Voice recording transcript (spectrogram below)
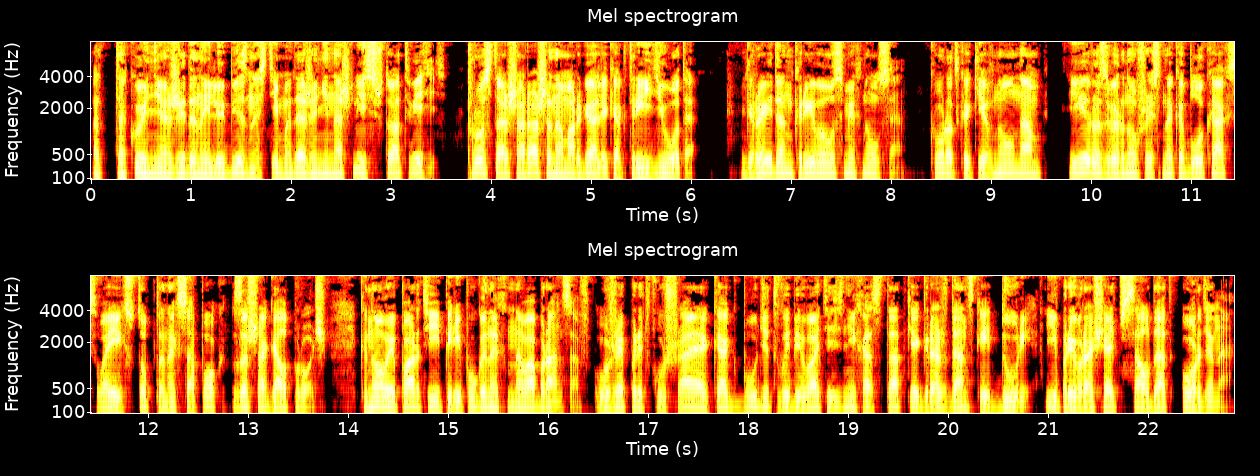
От такой неожиданной любезности мы даже не нашлись, что ответить. Просто ошарашенно моргали, как три идиота. Грейден криво усмехнулся, коротко кивнул нам и, развернувшись на каблуках своих стоптанных сапог, зашагал прочь, к новой партии перепуганных новобранцев, уже предвкушая, как будет выбивать из них остатки гражданской дури и превращать в солдат Ордена.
